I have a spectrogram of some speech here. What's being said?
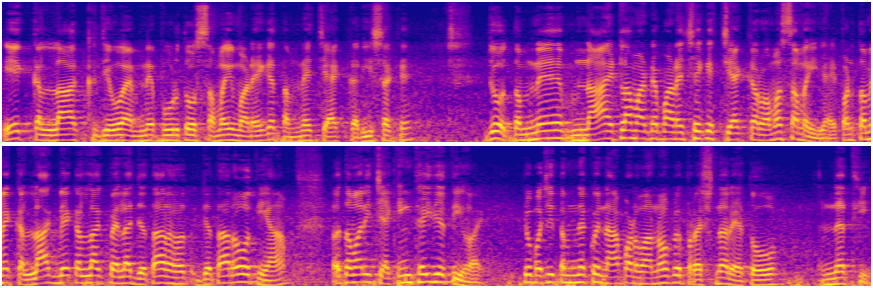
એક કલાક જેવો એમને પૂરતો સમય મળે કે તમને ચેક કરી શકે. જો તમને ના એટલા માટે પાડે છે કે ચેક કરવામાં સમય જાય, પણ તમે કલાક, બે કલાક પહેલાં જતા રહો જતા રહો ત્યાં, તો તમારી ચેકિંગ થઈ જતી હોય. તો પછી તમને કોઈ ના પાડવાનો કોઈ પ્રશ્ન રહેતો નથી.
